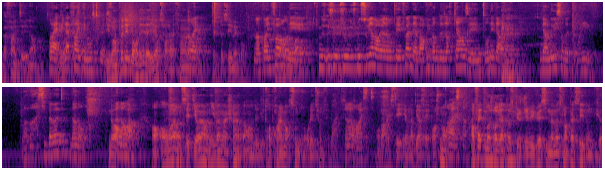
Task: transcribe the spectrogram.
La fin était énorme. hein. Ouais, Ils la fin était monstrueuse. Ils ont un peu débordé d'ailleurs sur la fin. Ouais. Passé, mais bon. Mais encore une fois, On est... je, me, je, je- je me souviens avoir regardé mon téléphone et avoir vu 22h15 et me tourner vers, le- vers Loïs en mode bon, allez, on va voir Acid Mammoth. Non, non. Non, Ah non. bah, en, en vrai, on s'est dit, ouais, on y va, machin. Les trois premiers morceaux nous ont roulé dessus, on fait, bah, Ouais, pas on reste. on va rester et on a bien fait. Franchement, En fait, moi je regrette pas parce que j'avais vu Acid Mammoth l'an passé, donc euh,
